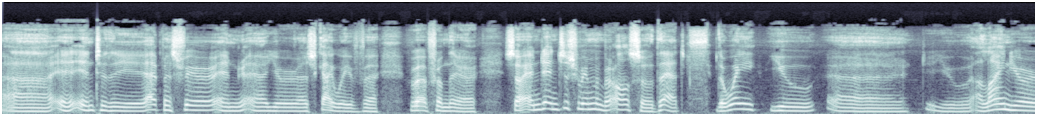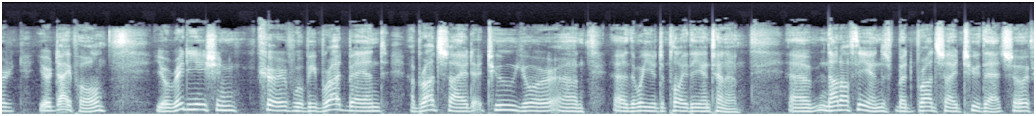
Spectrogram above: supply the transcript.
uh, into the atmosphere and uh, your uh, skywave uh, from there. So and and just remember also that the way you uh, you align your your dipole, your radiation curve will be broadband, a broadside to your um, uh, the way you deploy the antenna. Uh, not off the ends, but broadside to that. So if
